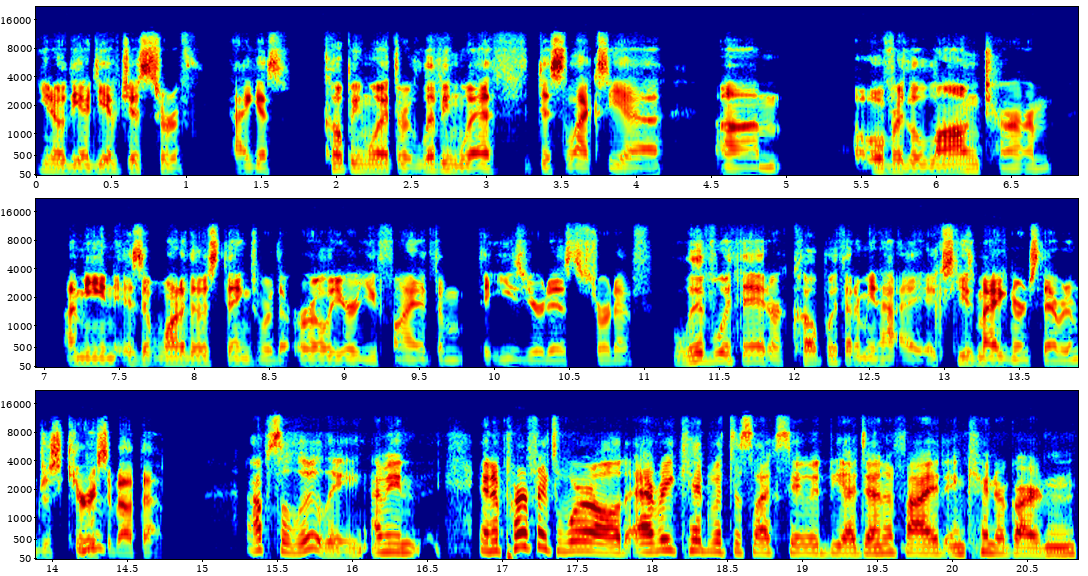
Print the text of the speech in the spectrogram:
you know, the idea of just sort of, I guess, coping with or living with dyslexia um, over the long term. I mean, is it one of those things where the earlier you find it, the, the easier it is to sort of live with it or cope with it? I mean, how, excuse my ignorance there, but I'm just curious about that. Absolutely. I mean, in a perfect world, every kid with dyslexia would be identified in kindergarten.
